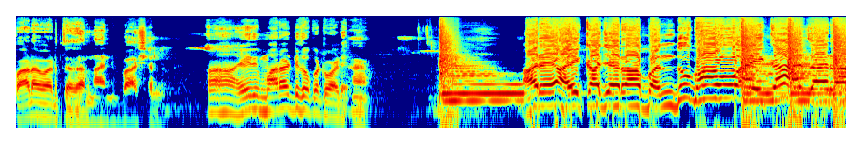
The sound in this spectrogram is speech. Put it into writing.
పాడబడుతుంది అన్న అన్ని భాషలు. ఏది? మరాఠీది ఒకటి వాడే. అరే ఐకా జరా బంధు భావు ఐకా జరా.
